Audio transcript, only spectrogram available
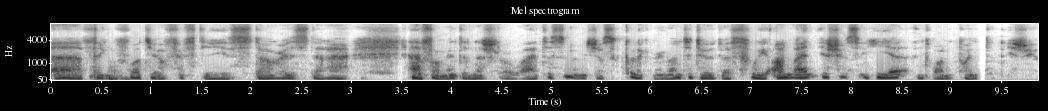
uh, I think, 40 or 50 stories that I have from international writers, and I'm just collecting. We want to do the three online issues a year and one printed issue.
